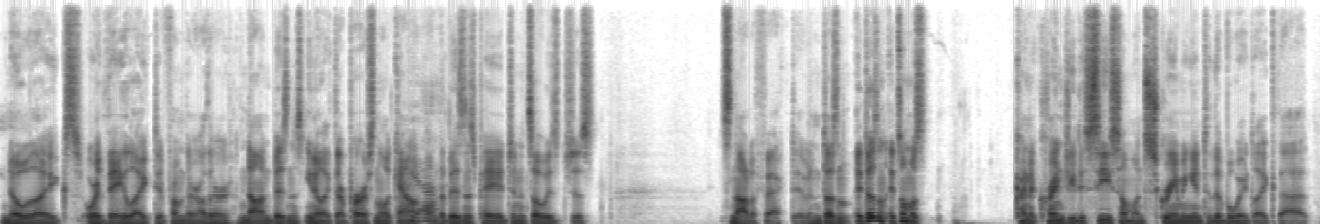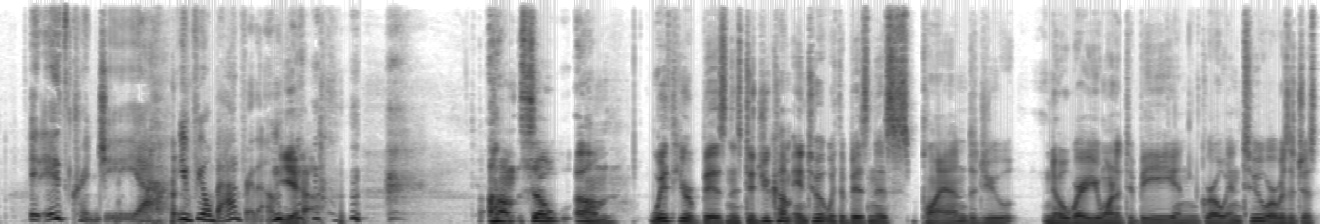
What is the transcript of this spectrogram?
no likes, or they liked it from their other non business, you know, like their personal account Yeah. on the business page. And it's always just, it's not effective. And it doesn't, it doesn't, it's almost kind of cringy to see someone screaming into the void like that. It is cringy. Yeah. You feel bad for them. Yeah. um, so, um, with your business, did you come into it with a business plan? Did you know where you wanted to be and grow into, or was it just,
